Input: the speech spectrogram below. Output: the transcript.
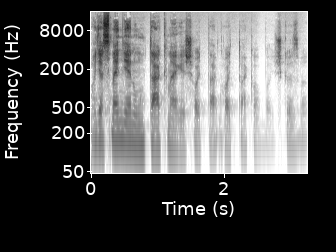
hogy ezt mennyien unták meg, és hagyták, hagyták abba is közben.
